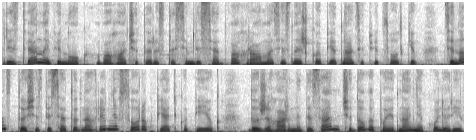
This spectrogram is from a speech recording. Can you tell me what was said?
Різдвяний вінок. Вага 472 грама зі знижкою 15%. Ціна 161 гривня 45 копійок. Дуже гарний дизайн, чудове поєднання кольорів.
